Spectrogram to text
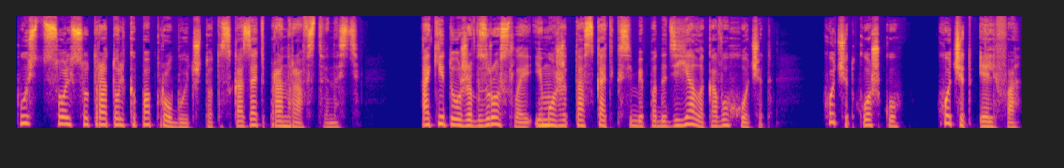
Пусть Соль с утра только попробует что-то сказать про нравственность. Акита уже взрослая и может таскать к себе под одеяло кого хочет. Хочет кошку, хочет эльфа.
